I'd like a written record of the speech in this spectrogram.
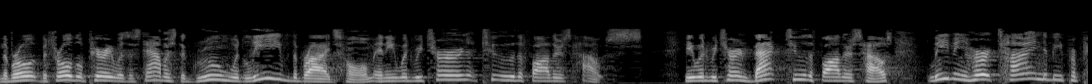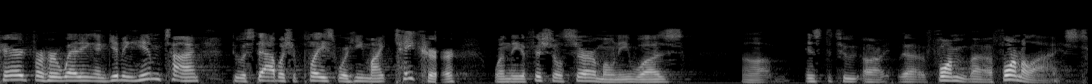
the betrothal period was established, the groom would leave the bride's home and he would return to the father's house. He would return back to the father's house, leaving her time to be prepared for her wedding and giving him time to establish a place where he might take her when the official ceremony was uh, institute, uh, uh, form, uh, formalized.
